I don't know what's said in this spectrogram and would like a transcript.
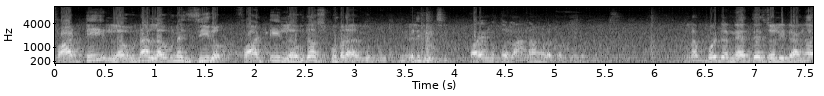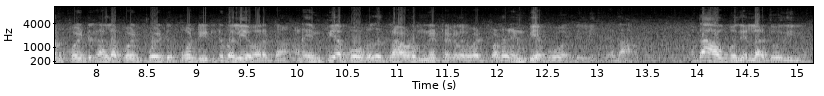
ஃபார்ட்டி லவ்னா லவ்னா ஜீரோ. ஃபார்ட்டி லவ் தான் ஸ்கோராக இருக்க போகுது. எழுதி வச்சு கோயம்புத்தூர்ல அண்ணாமலை போட்டியிடும் எல்லாம் போயிட்டு நேற்றே சொல்லிட்டாங்க. அவர் போயிட்டு நல்லா போயிட்டு போயிட்டு போட்டிட்டு வெளியே வரட்டும். ஆனால் எம்பியாக போகிறது திராவிட முன்னேற்ற கழக வேட்பாளர் எம்பியாக போவார் டெல்லிக்கு. அதான். அதான் ஆகப்போகுது எல்லா தொகுதியிலும்.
